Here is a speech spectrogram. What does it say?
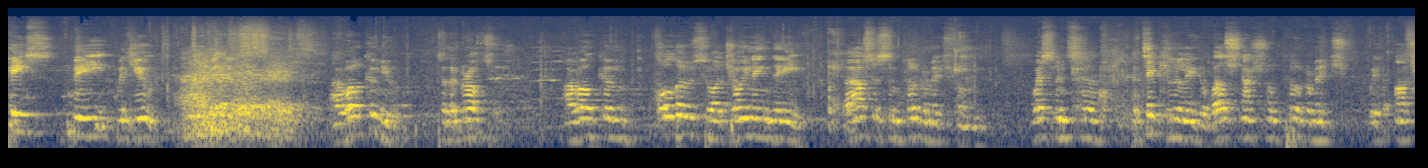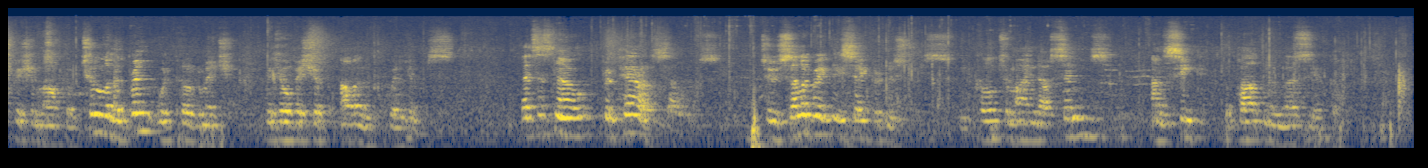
Peace be with you. I welcome you to the grotto. I welcome all those who are joining the diocesan pilgrimage from Westminster, particularly the Welsh National Pilgrimage with Archbishop Mark O'Toole and the Brentwood Pilgrimage with your Bishop Alan Williams. Let us now prepare ourselves to celebrate these sacred mysteries. To mind our sins and seek the pardon and mercy of God.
